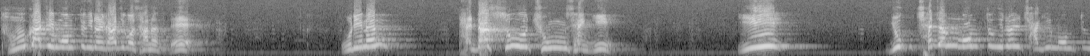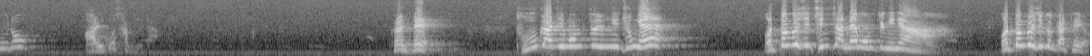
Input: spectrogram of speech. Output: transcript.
두 가지 몸뚱이를 가지고 사는데, 우리는 대다수 중생이 이 육체적 몸뚱이를 자기 몸뚱이로 알고 삽니다. 그런데 두 가지 몸뚱이 중에 어떤 것이 진짜 내 몸뚱이냐? 어떤 것인 것 같아요?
